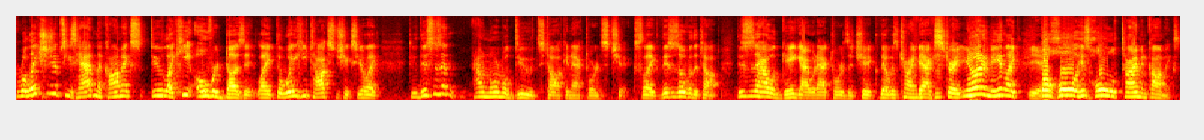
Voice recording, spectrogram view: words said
relationships he's had in the comics, dude, like he overdoes it. Like the way he talks to chicks, you're like, dude, this isn't how normal dudes talk and act towards chicks. Like this is over the top. This is how a gay guy would act towards a chick that was trying to act straight. You know what I mean? Like Yeah. the whole his whole time in comics.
